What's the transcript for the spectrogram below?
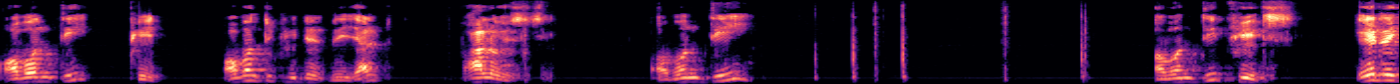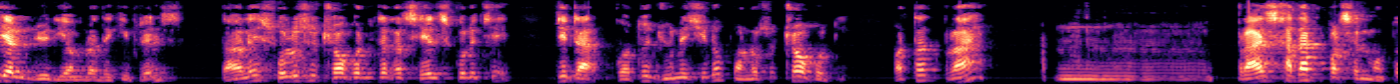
Avanti feed Avanti ফিডের রেজাল্ট ভালো এসছে। অবন্তী অবন্তী ফিডস এর রেজাল্ট যদি আমরা দেখি ফ্রেন্ডস তাহলে ষোলোশো ছ কোটি টাকা সেলস করেছে, যেটা গত জুনে ছিল পনেরোশো ছ কোটি। অর্থাৎ প্রায় প্রায় সাত আট পার্সেন্ট মতো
